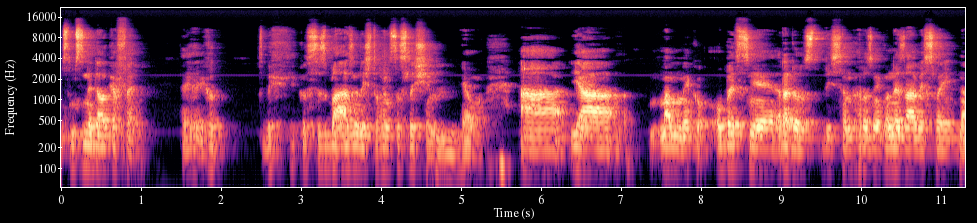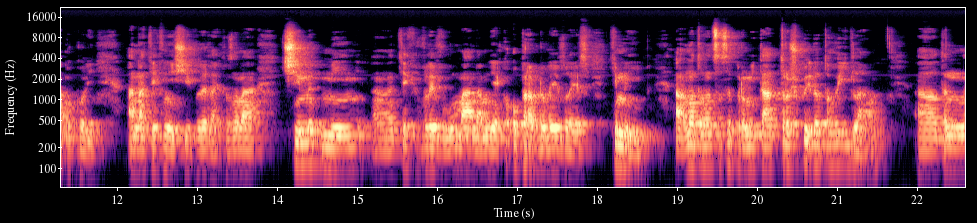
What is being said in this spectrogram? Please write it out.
jsem si nedal kafe. Jako, to bych jako se zbláznil, když tohle to slyším. Hmm. Jo. A já mám jako obecně radost, když jsem hrozně jako nezávislý na okolí a na těch vnějších vlivech. To znamená, čím míň těch vlivů má na mě jako opravdový vliv, tím líp. A ono tohle co se promítá trošku i do toho jídla. Ten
